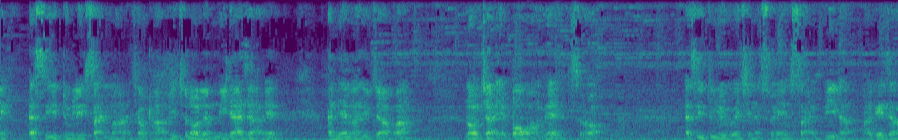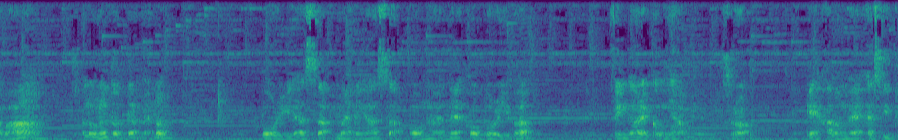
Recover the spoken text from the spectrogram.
ကဲ SE2 လေးဆိုင်မှာရောက်ထားပြီကျွန်တော်လည်းမေးထားကြတယ်အမြန်လာယူကြပါနောက်ကြရင်ပေါ့ပါမယ်ဆိုတော့ SE2 တွေဝယ်ချင်တယ်ဆိုရင်ဆိုင်ပြီးတာလာခဲ့ကြပါအလုံးနဲ့တော့တက်မယ်နော် body ကစမှန်တွေကစ on man နဲ့ off body ပါ finger တွေအကုန်ရမယ်ဆိုတော့ကဲအားလုံးပဲ SC2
